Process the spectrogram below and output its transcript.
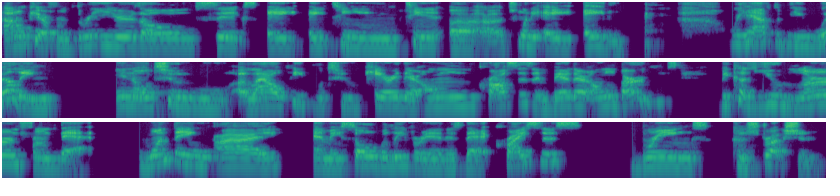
I don't care from three years old, six, eight, 18, 10, uh, uh, 28, 80. we have to be willing, you know, to allow people to carry their own crosses and bear their own burdens because you learn from that. One thing I am a sole believer in is that crisis brings construction,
